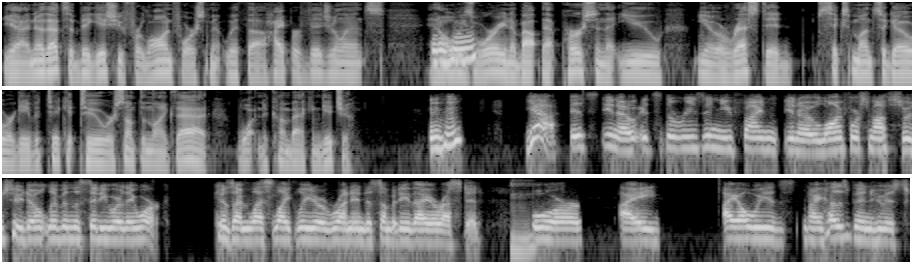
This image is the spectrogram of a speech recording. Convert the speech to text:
Yeah, I know that's a big issue for law enforcement with uh, hypervigilance and mm-hmm. always worrying about that person that you, you know, arrested six months ago or gave a ticket to or something like that, wanting to come back and get you. Mm-hmm. Yeah, it's you know it's the reason you find you know law enforcement officers who don't live in the city where they work because I'm less likely to run into somebody that I arrested, mm-hmm. or I I always my husband who is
